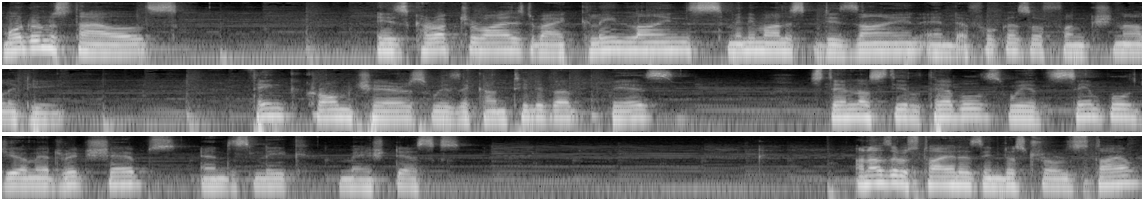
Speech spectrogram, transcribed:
Modern styles is characterized by clean lines, minimalist design and a focus of functionality. Think chrome chairs with a cantilever base, stainless steel tables with simple geometric shapes and sleek mesh desks. Another style is industrial style.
